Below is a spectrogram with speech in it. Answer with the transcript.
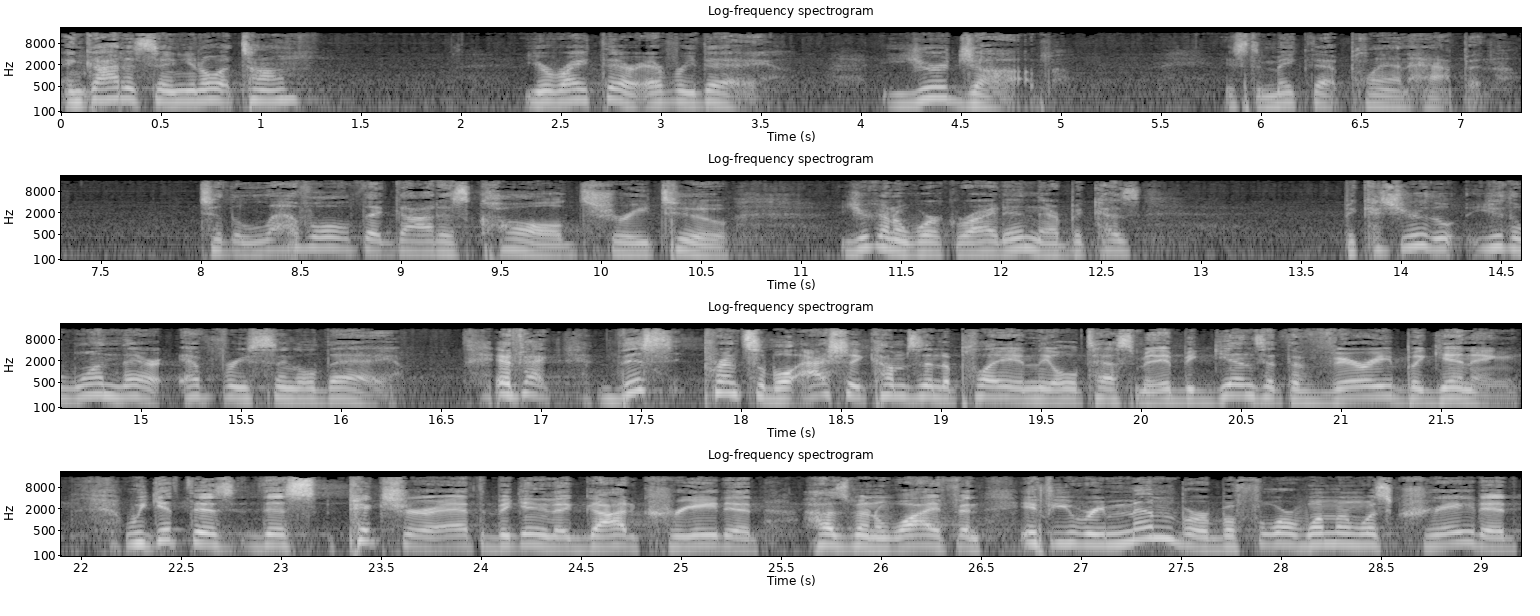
And God is saying, you know what, Tom? You're right there every day. Your job is to make that plan happen to the level that God has called Cherie to. You're going to work right in there because, because you're, the, you're the one there every single day. In fact, this principle actually comes into play in the Old Testament. It begins at the very beginning. We get this, this picture at the beginning that God created husband and wife. And if you remember before woman was created,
